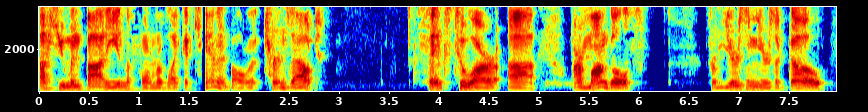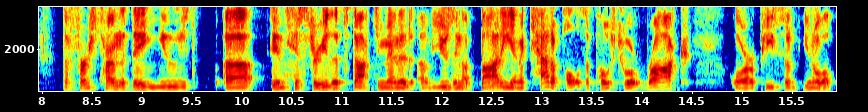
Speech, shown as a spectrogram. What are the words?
a human body in the form of like a cannonball. And it turns out, thanks to our uh, our Mongols from years and years ago, the first time that they used uh, in history that's documented of using a body in a catapult as opposed to a rock or a piece of, you know,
